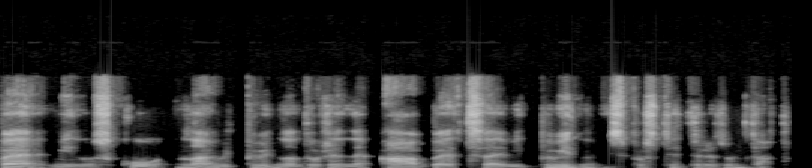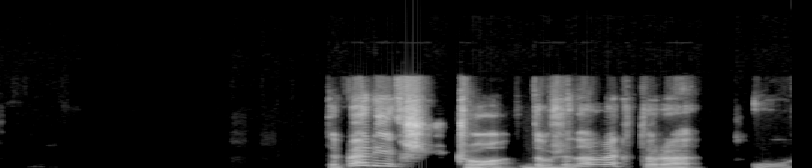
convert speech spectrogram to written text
P мінус Q на відповідно довжини A, B, C відповідно і спростити результат. Тепер, якщо довжина вектора U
